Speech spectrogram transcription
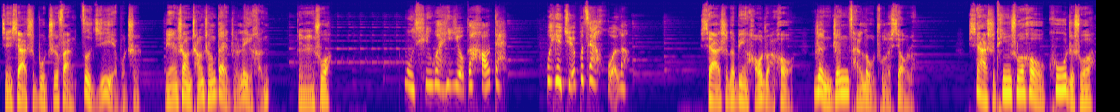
见夏氏不吃饭，自己也不吃，脸上常常带着泪痕，跟人说：“母亲万一有个好歹，我也绝不再活了。”夏氏的病好转后，认真才露出了笑容。夏氏听说后，哭着说：“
